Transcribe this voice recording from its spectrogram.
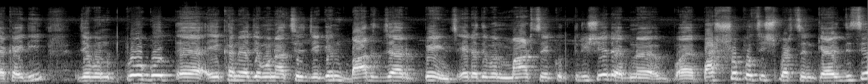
দেখাই দিই। যেমন প্রগত এখানে যেমন আছে যেখানে বার্জার পেন্টস এটা যেমন মার্চ একত্রিশের, আপনার পাঁচশো পঁচিশ পার্সেন্ট ক্যাশ দিছে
